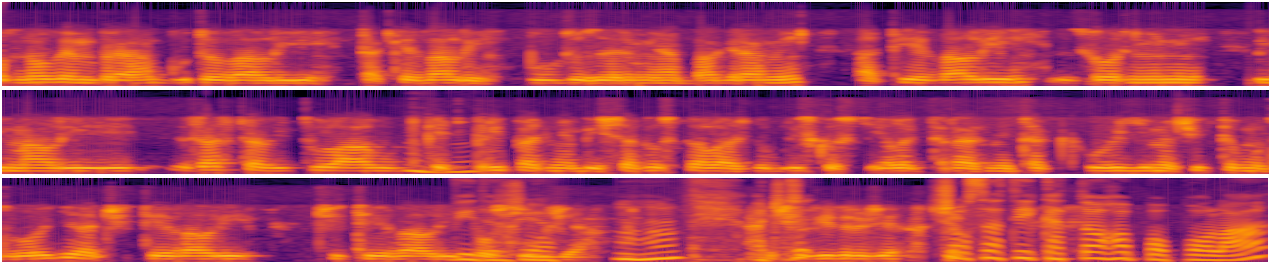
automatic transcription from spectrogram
od novembra budovali také valy buldozermi a bagrami a tie valy z horniny by mali zastaviť tú lávu, mm-hmm. keď prípadne by sa dostala až do blízkosti elektrárne, tak uvidíme, či k tomu dôjde a či tie valy či tie valy vydržia. poslúžia. Uh-huh. A čo, vydržia. čo sa týka toho popola,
